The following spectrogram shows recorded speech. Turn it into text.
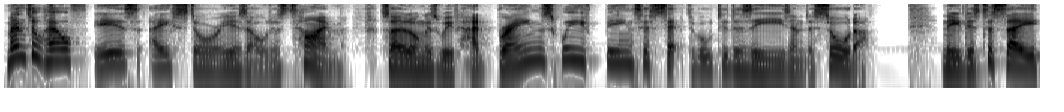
Mental health is a story as old as time. So long as we've had brains, we've been susceptible to disease and disorder. Needless to say,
